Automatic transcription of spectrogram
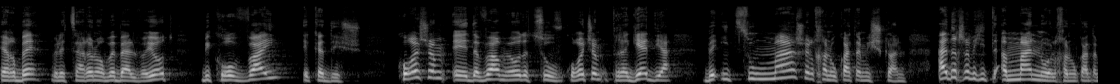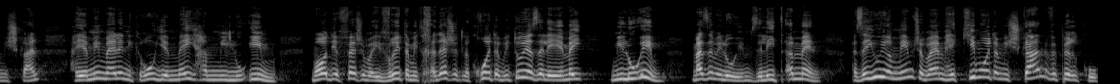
הרבה, ולצערנו הרבה בהלוויות, בקרוביי אקדש. קורה שם אה, דבר מאוד עצוב, קורית שם טרגדיה בעיצומה של חנוכת המשכן. עד עכשיו התאמנו על חנוכת המשכן, הימים האלה נקראו ימי המילואים. מאוד יפה שבעברית המתחדשת לקחו את הביטוי הזה לימי מילואים. מה זה מילואים? זה להתאמן. אז היו ימים שבהם הקימו את המשכן ופירקו.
